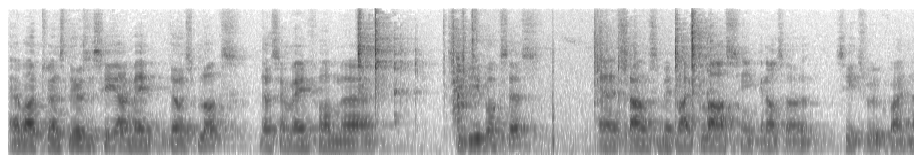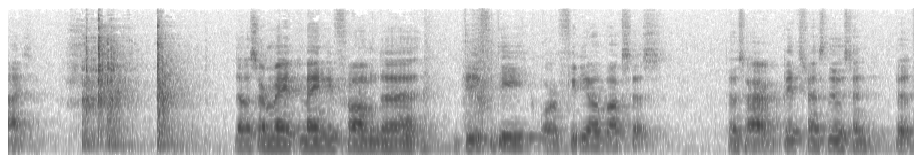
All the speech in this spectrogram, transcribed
About translucency I made those blocks. Those are made from uh, CD boxes and it sounds a bit like glass and you can also see through quite nice. Those are made mainly from the DVD or video boxes. Those are a bit translucent but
